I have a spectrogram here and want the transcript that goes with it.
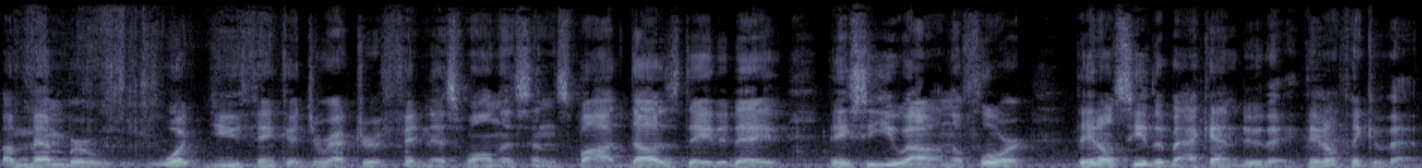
a member what do you think a director of fitness, wellness, and spa does day to day, they see you out on the floor they don't see the back end, do they? They don't think of that.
